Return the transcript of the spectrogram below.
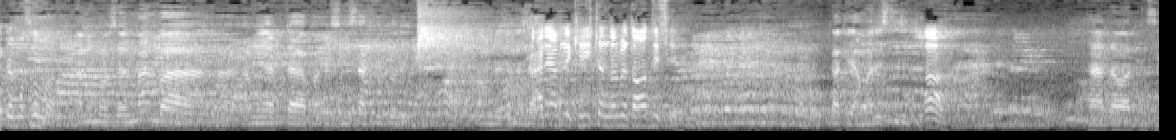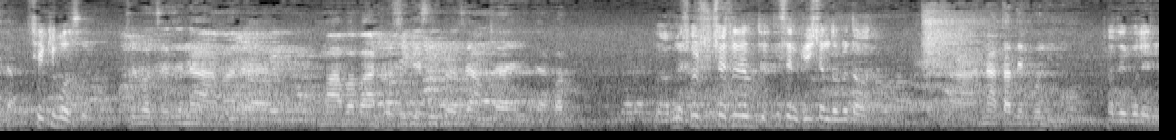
এটা মুসলমান? আমি মুসলমান বা আমি একটা চাকরি করি ফাউন্ডেশনে আরে আপনি খ্রিস্টান ধর্মে দাওয়াত দিয়েছেন কাকে? আমার স্ত্রী হ্যাঁ। হ্যাঁ দাওয়াত দিয়েছিলাম সে কি বলছে? সে বলছে যে না আমার মা বাবা আটরশি গেছে করেছে আমরা এটা করব। আপনি খ্রিস্টান ধর্মে না তাদের বলিনি। তাদের বলেনি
